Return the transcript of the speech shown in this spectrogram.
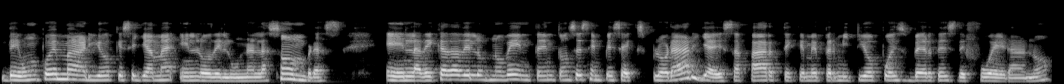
de un poemario que se llama En lo de Luna las sombras. En la década de los 90, entonces empecé a explorar ya esa parte que me permitió pues ver desde fuera, ¿no?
